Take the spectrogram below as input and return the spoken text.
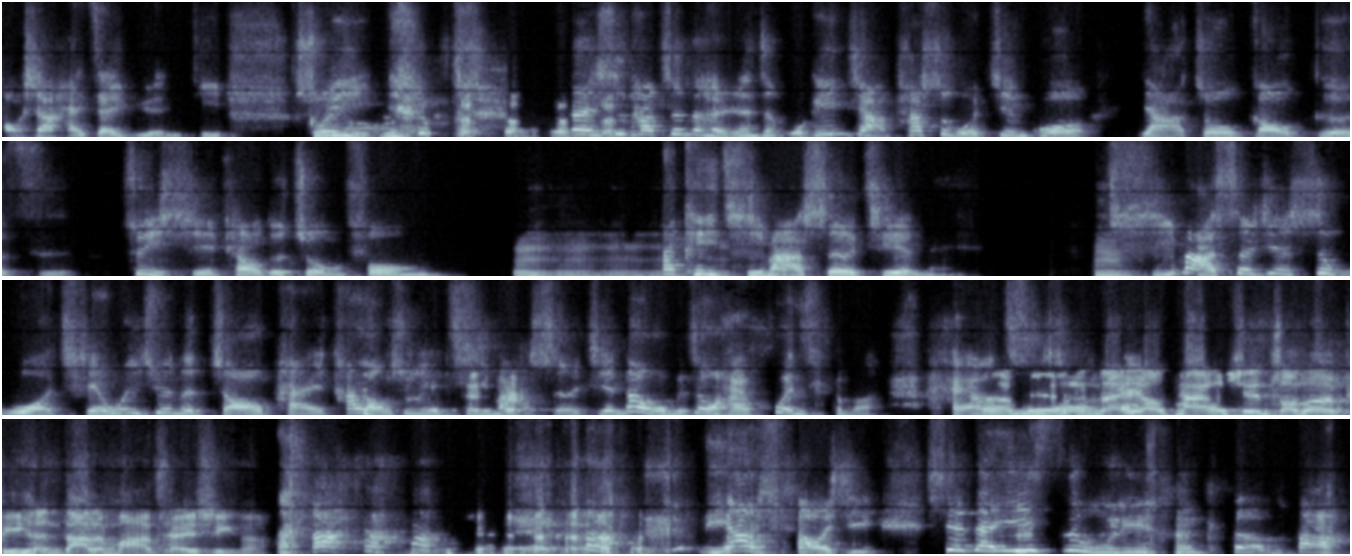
好像还在原地。所以你，但是他真的很认真。我跟你讲，他是我见过亚洲高个子最协调的中锋。嗯嗯嗯，他可以骑马射箭呢。骑马射箭是我钱薇娟的招牌，他老兄也骑马射箭，那我们这种还混什么？还要吃什么？那没有，那要他要先找到一匹很大的马才行啊！你要小心，现在一四五零很可怕。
